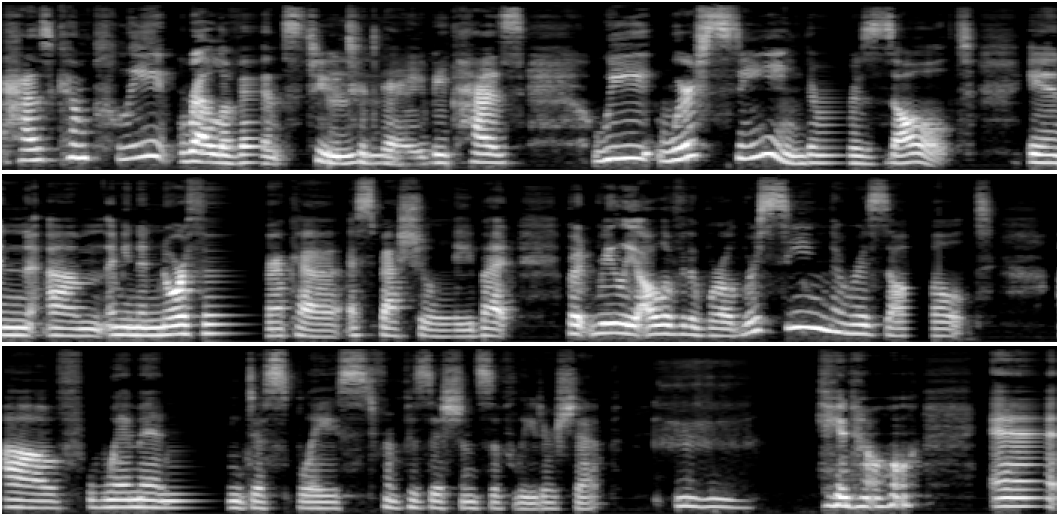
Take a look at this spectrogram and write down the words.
has complete relevance to mm-hmm. today because we we're seeing the result in um, I mean in North America especially, but but really all over the world, we're seeing the result of women displaced from positions of leadership. Mm-hmm. You know, and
